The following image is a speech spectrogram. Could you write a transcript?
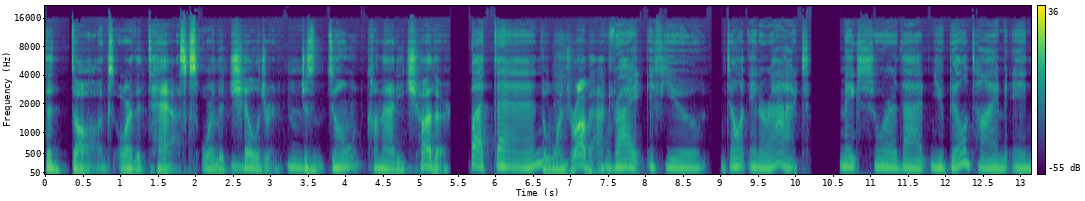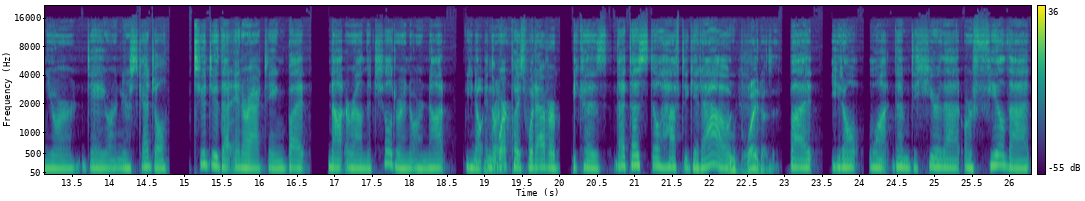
the dogs or the tasks or the Mhm. children. Mhm. Just don't come at each other. But then, The one drawback, right, if you don't interact, make sure that you build time in your day or in your schedule to do that interacting, but not around the children or not, you know, in the Right. workplace, whatever, because that does still have to get out. oh boy, does it. but you don't want them to hear that or feel that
